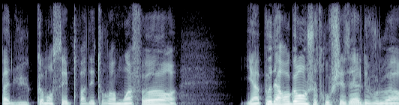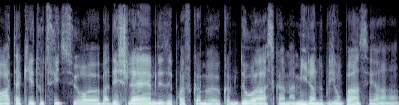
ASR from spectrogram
pas dû commencer par des tournois moins forts? Il y a un peu d'arrogance, je trouve, chez elle de vouloir attaquer tout de suite sur euh, bah, des chelems, des épreuves comme, euh, comme Doha. C'est quand même un 1000, hein, n'oublions pas. hein, c'est un,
